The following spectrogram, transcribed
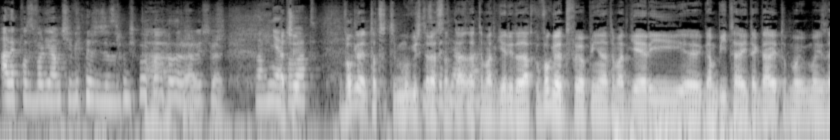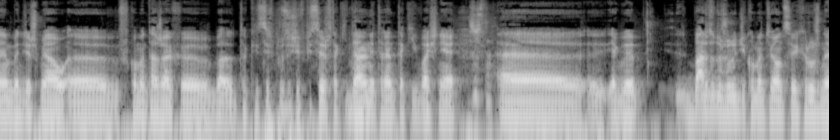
ale pozwoliłam ci wierzyć, że zrobiło, Tak, to, tak, żebyś tak. już... No nie, Znaczy, to była... W ogóle to, co ty mówisz teraz na, na, na temat gier i dodatków, w ogóle twoja opinia na temat gier i y, Gambita i tak dalej, to moi- moim zdaniem będziesz miał e, w komentarzach e, taki, coś, po prostu się wpisujesz w taki idealny trend takich właśnie e, jakby bardzo dużo ludzi komentujących różne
